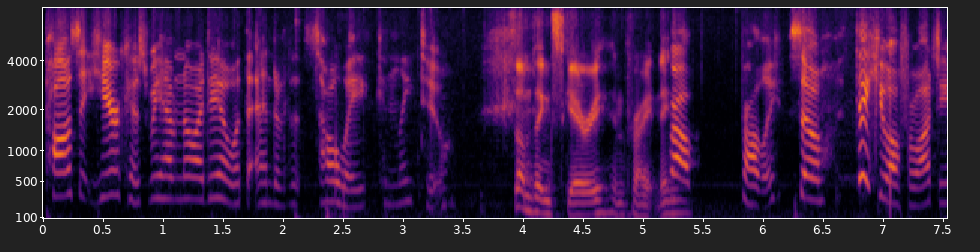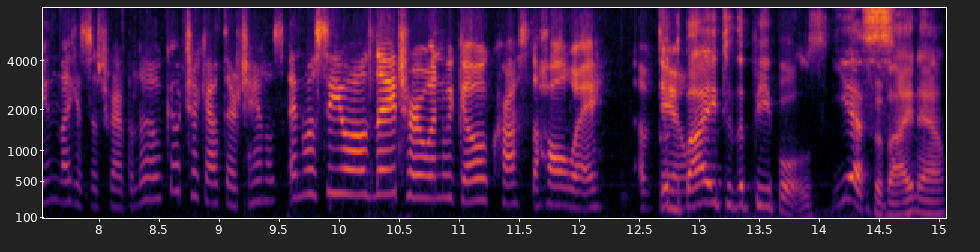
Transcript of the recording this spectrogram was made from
pause it here because we have no idea what the end of this hallway can lead to. Something scary and frightening. Prob- probably. So thank you all for watching. Like and subscribe below. Go check out their channels, and we'll see you all later when we go across the hallway of doom. Goodbye to the peoples. Yes. Bye bye now.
